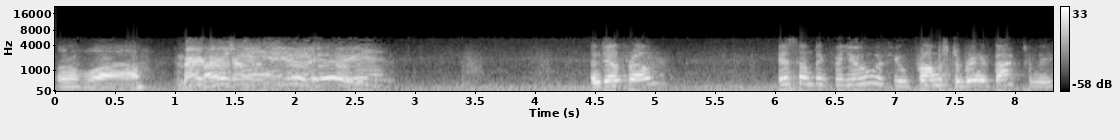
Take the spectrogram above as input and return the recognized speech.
au revoir. Merry Christmas to you, too. And Jethro, here's something for you if you promise to bring it back to me.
